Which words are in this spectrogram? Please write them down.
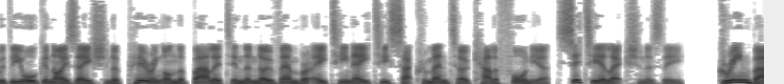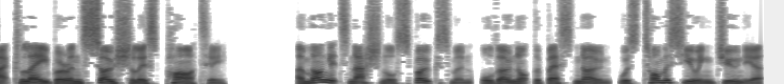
with the organization appearing on the ballot in the November 1880 Sacramento, California, city election as the Greenback Labor and Socialist Party. Among its national spokesmen, although not the best known, was Thomas Ewing, Jr.,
